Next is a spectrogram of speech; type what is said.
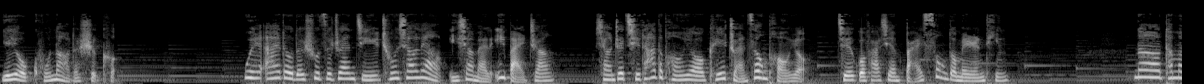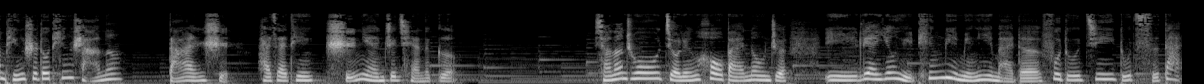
也有苦恼的时刻。为爱豆的数字专辑冲销量，一下买了一百张，想着其他的朋友可以转赠朋友，结果发现白送都没人听。那他们平时都听啥呢？答案是还在听十年之前的歌。想当初，九零后摆弄着以练英语听力名义买的复读机读磁带，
